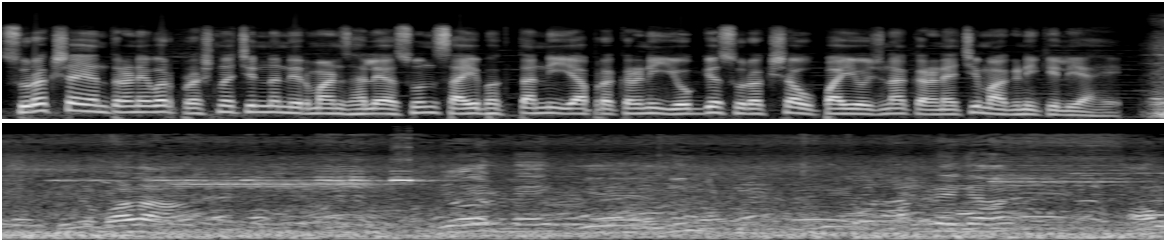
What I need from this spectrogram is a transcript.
सुरक्षा यंत्रणेवर प्रश्नचिन्ह निर्माण झाले असून साई भक्तांनी या प्रकरणी योग्य सुरक्षा उपाययोजना करण्याची मागणी केली आहे. और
